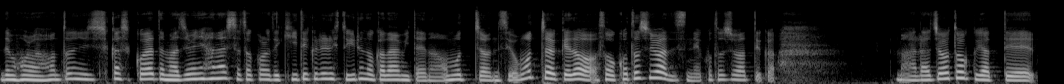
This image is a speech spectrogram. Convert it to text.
でもほら、本当にしかしこうやって真面目に話したところで聞いてくれる人いるのかなみたいな思っちゃうんですよ。思っちゃうけど、そう、今年はですね、今年はっていうか、まあ、ラジオトークやって、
